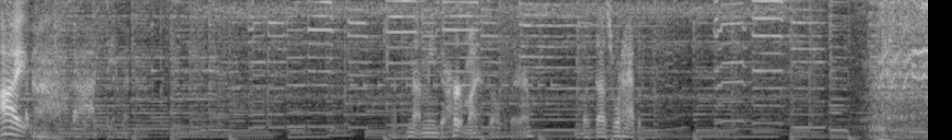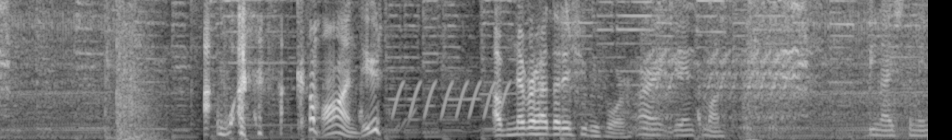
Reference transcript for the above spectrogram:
I. Oh, God damn it. I did not mean to hurt myself there, but that's what happened. I? Come on, dude. I've never had that issue before. Alright, game, come on. Be nice to me.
